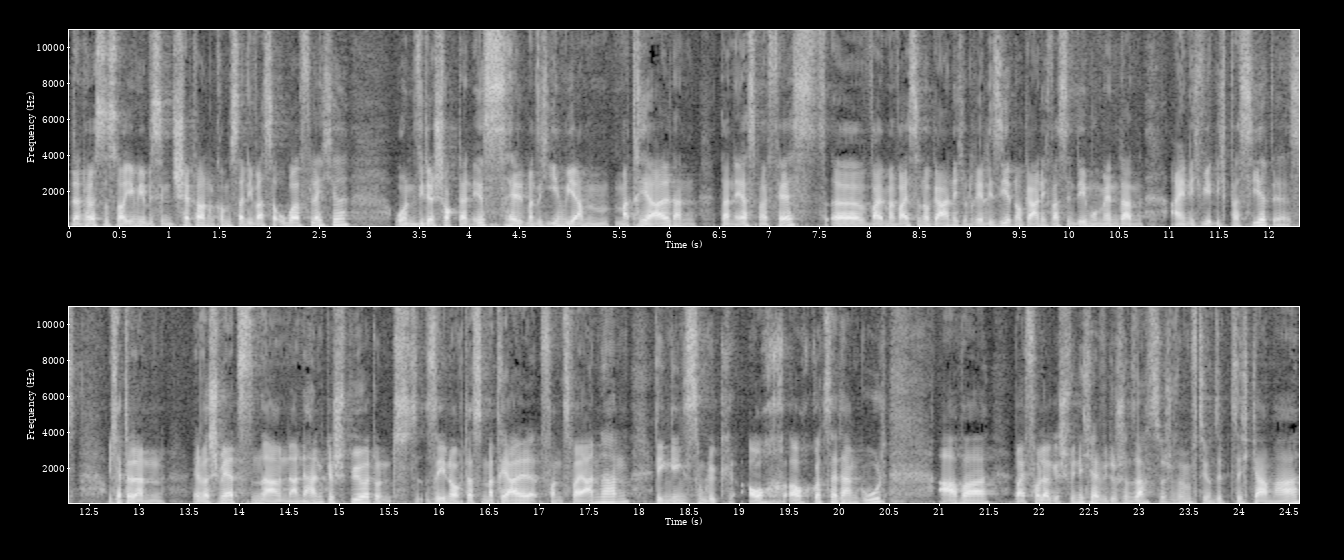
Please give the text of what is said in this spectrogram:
Dann hörst du es noch irgendwie ein bisschen scheppern und kommst an die Wasseroberfläche. Und wie der Schock dann ist, hält man sich irgendwie am Material dann, dann erstmal fest, äh, weil man weiß ja noch gar nicht und realisiert noch gar nicht, was in dem Moment dann eigentlich wirklich passiert ist. Ich hatte dann etwas Schmerzen an, an der Hand gespürt und sehe noch das Material von zwei anderen. Denen ging es zum Glück auch, auch Gott sei Dank gut. Aber bei voller Geschwindigkeit, wie du schon sagst, zwischen 50 und 70 km/h,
